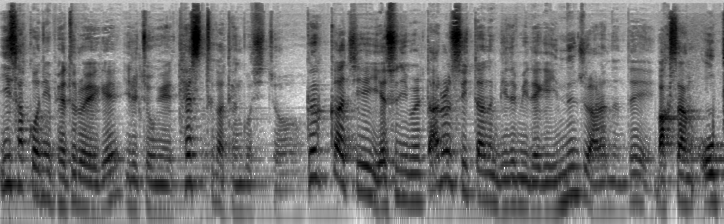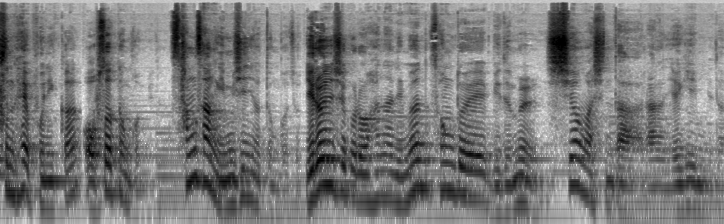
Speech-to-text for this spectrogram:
이 사건이 베드로에게 일종의 테 스트가 된 것이죠. 끝까지 예수님을 따를 수 있다는 믿음이 내게 있는 줄 알았는데 막상 오픈해 보니까 없었던 겁니다. 상상 임신이었던 거죠. 이런 식으로 하나님은 성도의 믿음을 시험하신다라는 얘기입니다.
